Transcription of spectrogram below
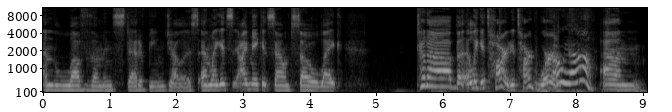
and love them instead of being jealous. And like it's, I make it sound so like, ta da, but like it's hard. It's hard work. Oh yeah. Um,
